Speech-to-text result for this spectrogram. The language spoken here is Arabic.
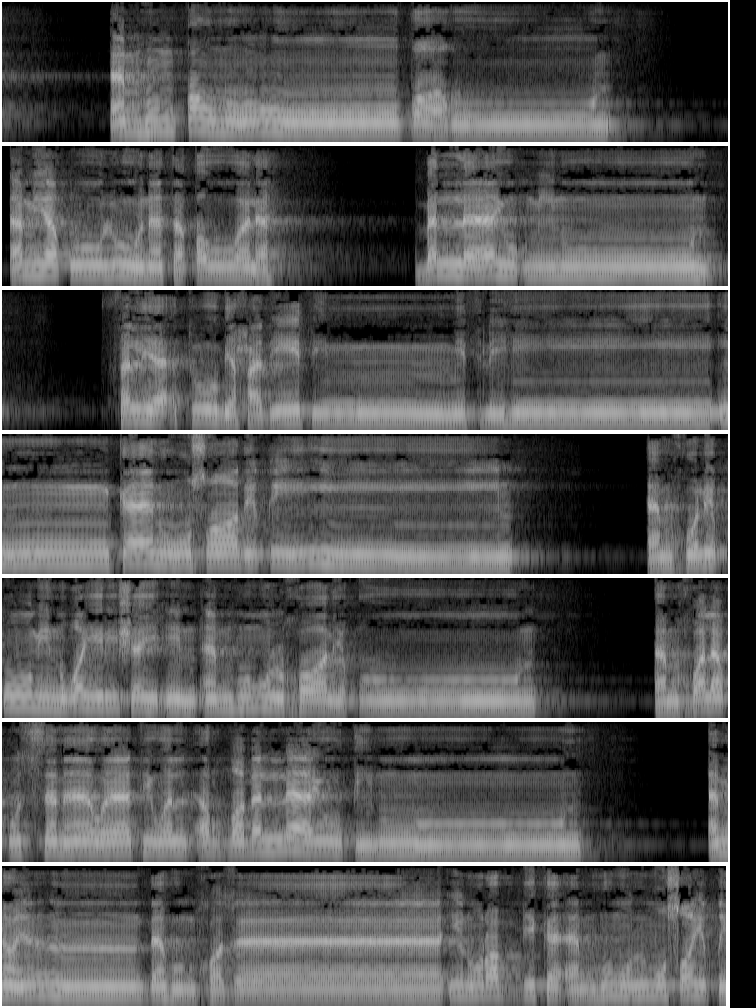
أَمْ هُمْ قَوْمٌ طَاغُونَ أَمْ يَقُولُونَ تَقَوَّلَهُ ۚ بَل لَّا يُؤْمِنُونَ فَلْيَأْتُوا بِحَدِيثٍ مِّثْلِهِ إِن كَانُوا صَادِقِينَ أَمْ خُلِقُوا مِنْ غَيْرِ شَيْءٍ أَمْ هُمُ الْخَالِقُونَ أَمْ خَلَقُوا السَّمَاوَاتِ وَالْأَرْضَ بَل لَّا يُوقِنُونَ أَمْ عِندَهُمْ خَزَائِنُ رَبِّكَ أَمْ هُمُ الْمُصَيْطِرُونَ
